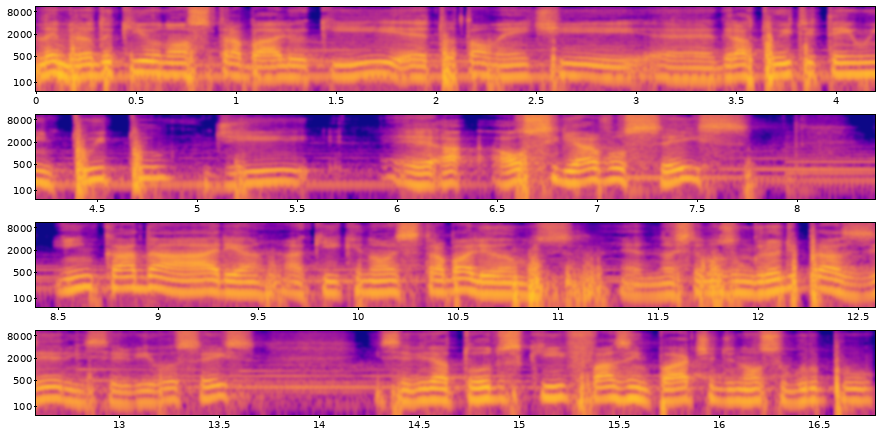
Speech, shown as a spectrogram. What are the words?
Lembrando que o nosso trabalho aqui é totalmente é, gratuito e tem o intuito de é, auxiliar vocês em cada área aqui que nós trabalhamos. É, nós temos um grande prazer em servir vocês, em servir a todos que fazem parte do nosso grupo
